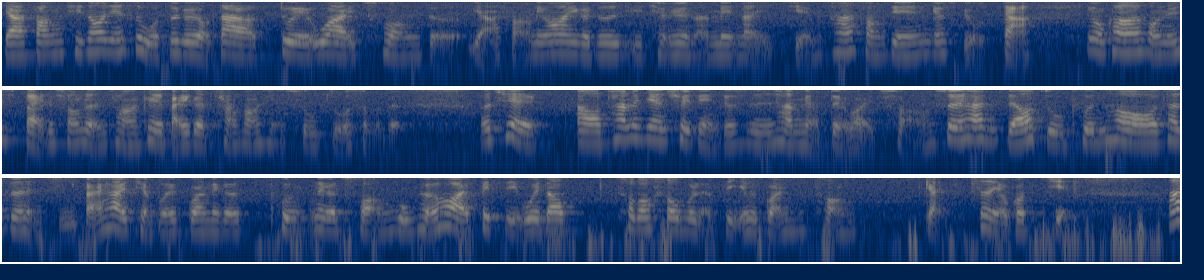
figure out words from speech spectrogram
雅房其中一间是我这个有大对外窗的雅房，另外一个就是以前越南妹那一间，她房间应该是比我大，因为我看到房间是摆的双人床，可以摆一个长方形书桌什么的。而且哦，他那件缺点就是他没有对外窗，所以他只要煮喷后，他真的很急白。他以前不会关那个喷那个窗户，可是后来被自己味道臭到受不了，自己也会关窗，感真的有够贱。唉，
